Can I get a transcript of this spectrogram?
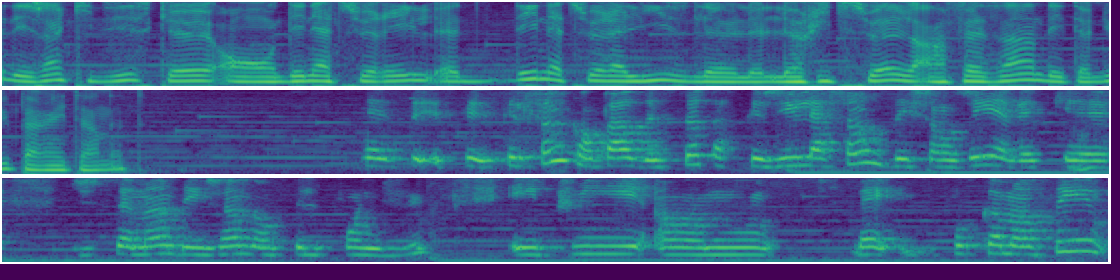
des gens qui disent qu'on dénaturalise le, rituel en faisant des tenues par Internet? C'est le fun qu'on parle de ça parce que j'ai eu la chance d'échanger avec justement des gens dont c'est le point de vue. Et puis, Bien, pour commencer,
